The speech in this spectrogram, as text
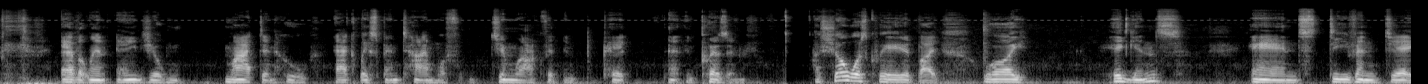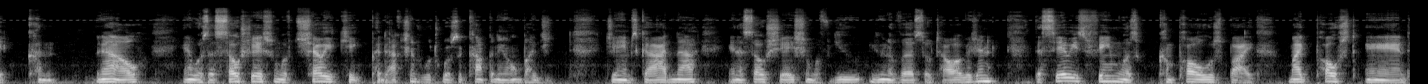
Evelyn Angel Martin, who actually spent time with Jim Rockford in, pit, in prison. A show was created by Roy Huggins and Stephen J. Cannell and was association with Cherokee Productions, which was a company owned by J James Garner in association with U Universal Television. The series theme was composed by Mike Post and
